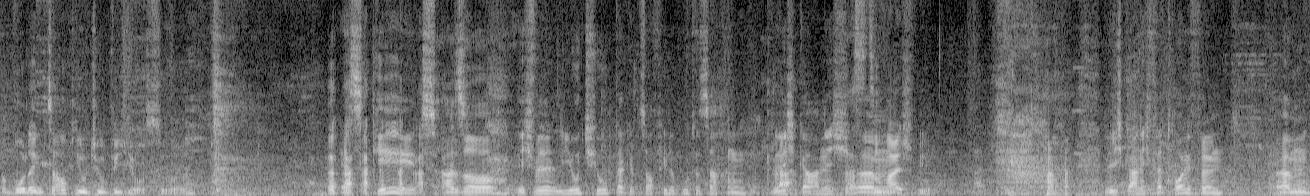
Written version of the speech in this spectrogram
Obwohl, da gibt es auch YouTube-Videos zu, oder? Es geht. Also ich will YouTube, da gibt es auch viele gute Sachen. Will Klar. ich gar nicht. Das ähm, zum Beispiel. will ich gar nicht verteufeln. Ähm,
